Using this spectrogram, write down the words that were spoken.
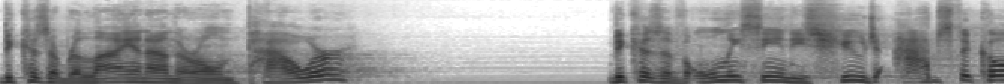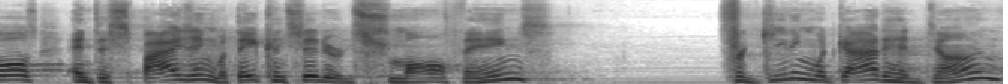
because of relying on their own power, because of only seeing these huge obstacles and despising what they considered small things, forgetting what God had done.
